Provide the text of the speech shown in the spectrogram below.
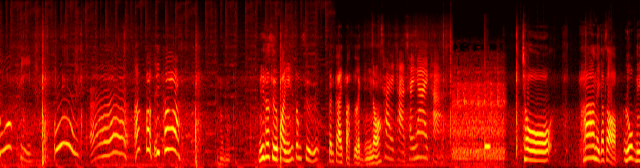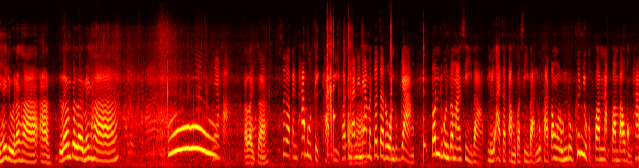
ทุกทีอ่าอะตัดอีกค่ะ นี่ถ้าซื้อไปอย่างนี้ต้องซื้อกันไกรตัดเหล็กอย่างนี้เนาะใช่ค่ะใช้ง่ายค่ะ โชว์ผ้าในกระสอบลูกนี้ให้ดูนะคะ อะเริ่มกันเลยไหมคะมาเลยค่ะอู้เนี่ยค่ะ อะไรจ๊ะ เสื้อเป็นผ้าบูติกค่ะพี่ เพราะฉะนั้นอ่าฮะในเนี้ยมันก็จะรวมทุกอย่างต้นทุนประมาณ 4 บาท หรืออาจจะต่ำกว่า 4 บาท ลูกค้าต้องลุ้นดูขึ้นอยู่กับความหนักความเบาของผ้า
